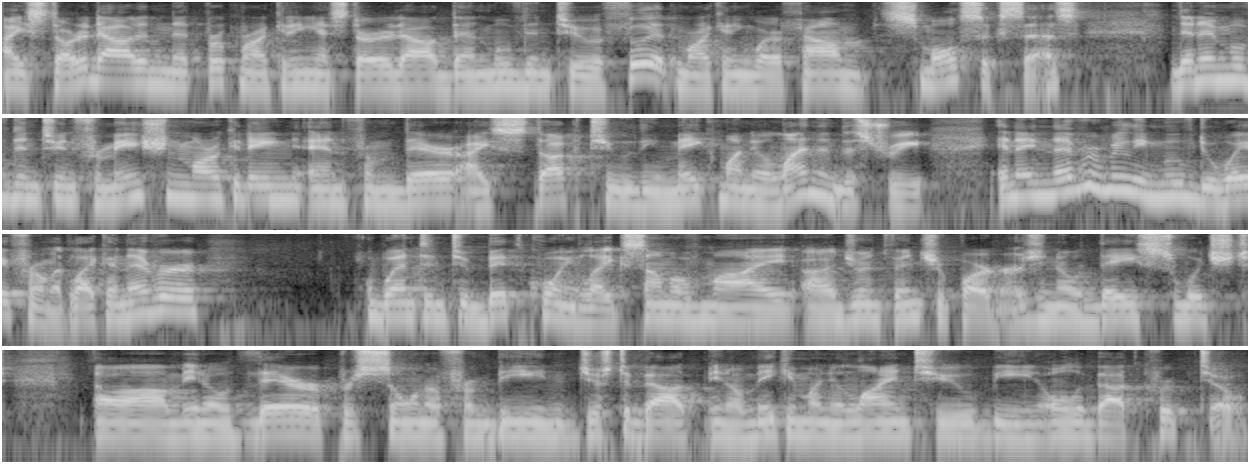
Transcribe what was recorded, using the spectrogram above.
I started out in network marketing. I started out, then moved into affiliate marketing where I found small success. Then I moved into information marketing. And from there, I stuck to the make money online industry. And I never really moved away from it. Like, I never went into Bitcoin like some of my uh, joint venture partners. You know, they switched um, you know their persona from being just about you know making money online to being all about crypto.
